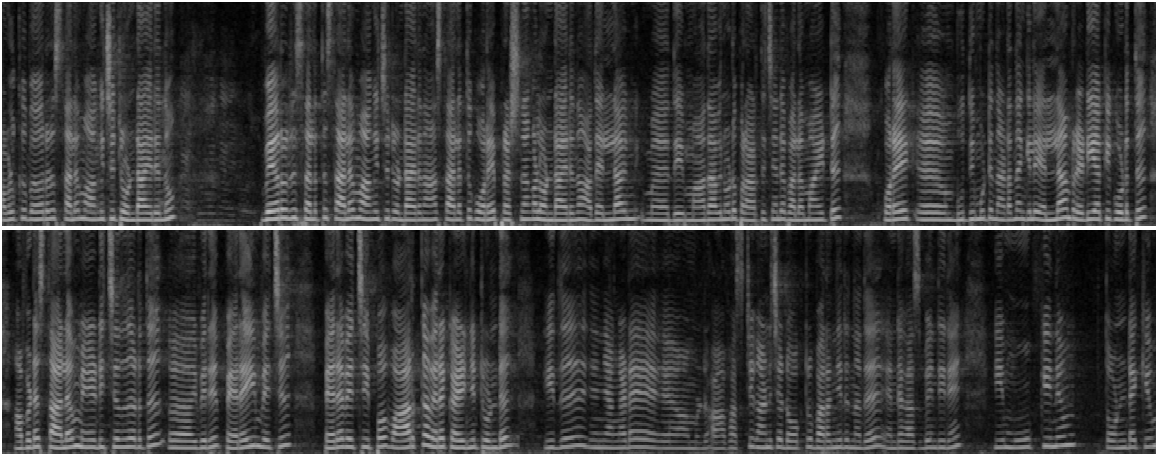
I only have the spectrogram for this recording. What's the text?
അവൾക്ക് വേറൊരു സ്ഥലം വാങ്ങിച്ചിട്ടുണ്ടായിരുന്നു. വേറൊരു സ്ഥലത്ത് സ്ഥലം വാങ്ങിച്ചിട്ടുണ്ടായിരുന്നു. ആ സ്ഥലത്ത് കുറേ പ്രശ്നങ്ങളുണ്ടായിരുന്നു. അതെല്ലാം മാതാവിനോട് പ്രാർത്ഥിച്ചതിന്റെ ഫലമായിട്ട് കുറേ ബുദ്ധിമുട്ടി നടന്നെങ്കിലും എല്ലാം റെഡിയാക്കി കൊടുത്ത് അവിടെ സ്ഥലം മേടിച്ചതെടുത്ത് ഇവർ പെരയും വെച്ച് പെര വെച്ച് ഇപ്പോൾ വാർക്ക വരെ കഴിഞ്ഞിട്ടുണ്ട്. ഇത് ഞങ്ങളുടെ ഫസ്റ്റ് കാണിച്ച ഡോക്ടർ പറഞ്ഞിരുന്നത് എന്റെ ഹസ്ബൻഡിന് ഈ മൂക്കിനും തൊണ്ടയ്ക്കും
